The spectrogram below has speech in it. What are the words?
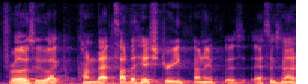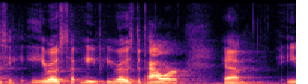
for those who like kind of that side of history, kind of uh, Cincinnatus, he rose to, he, he rose to power. Uh, he,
